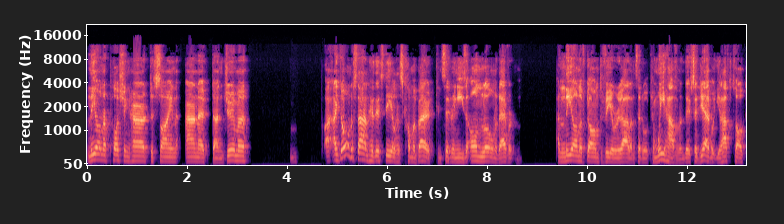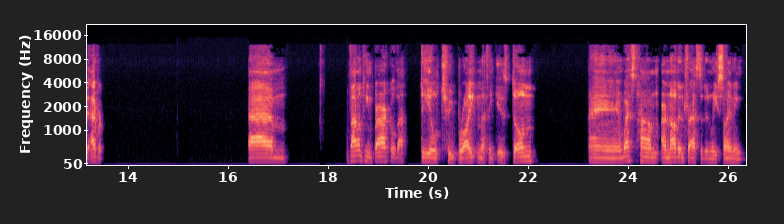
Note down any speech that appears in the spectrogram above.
Lyon are pushing hard to sign Arnaut Danjuma. I don't understand how this deal has come about, considering he's on loan at Everton. And Lyon have gone to Villarreal and said, Well, can we have him? And they've said, Yeah, but you'll have to talk to Everton. Um, Valentin Barco, that deal to Brighton, I think, is done. And West Ham are not interested in re signing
